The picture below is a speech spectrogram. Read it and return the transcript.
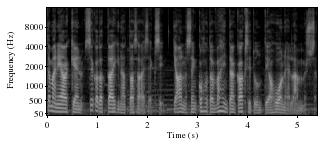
Tämän jälkeen sekoita taikina tasaiseksi ja anna sen kohota vähintään kaksi tuntia huoneen lämmössä.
